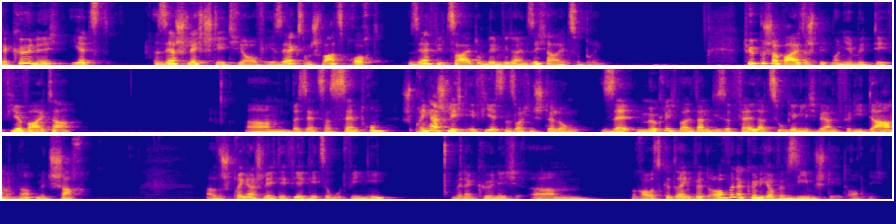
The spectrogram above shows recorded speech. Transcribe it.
der König jetzt sehr schlecht steht hier auf E6 und Schwarz braucht sehr viel Zeit, um den wieder in Sicherheit zu bringen. Typischerweise spielt man hier mit D4 weiter, ähm, besetzt das Zentrum. Springer schlicht E4 ist in solchen Stellungen selten möglich, weil dann diese Felder zugänglich wären für die Dame ne, mit Schach. Also Springer schlägt E4 geht so gut wie nie, wenn der König ähm, rausgedrängt wird, auch wenn der König auf F7 steht, auch nicht.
